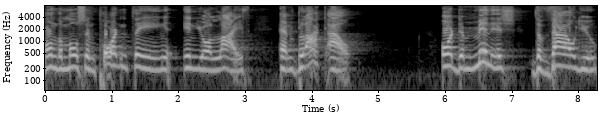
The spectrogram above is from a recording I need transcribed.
on the most important thing in your life and block out or diminish the value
